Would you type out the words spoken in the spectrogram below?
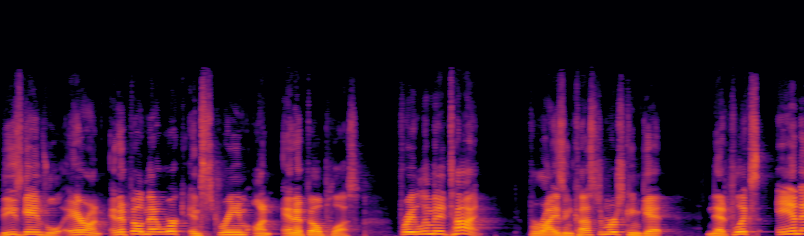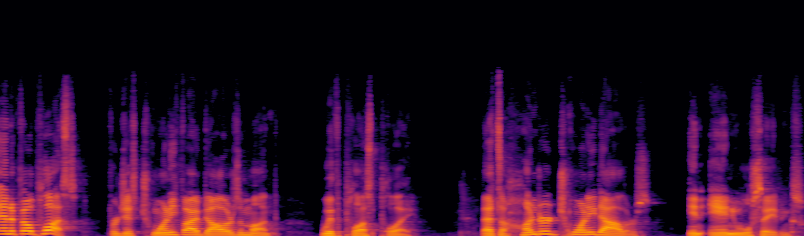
These games will air on NFL Network and stream on NFL Plus for a limited time. Verizon customers can get Netflix and NFL Plus for just $25 a month with Plus Play. That's $120 in annual savings.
